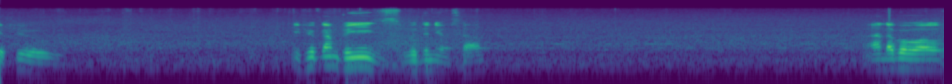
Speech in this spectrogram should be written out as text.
If you… if you come to ease within yourself, and above all,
